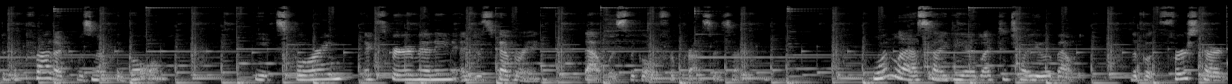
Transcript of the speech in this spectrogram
but the product was not the goal. The exploring, experimenting, and discovering, that was the goal for process art. One last idea I'd like to tell you about the book First Art.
